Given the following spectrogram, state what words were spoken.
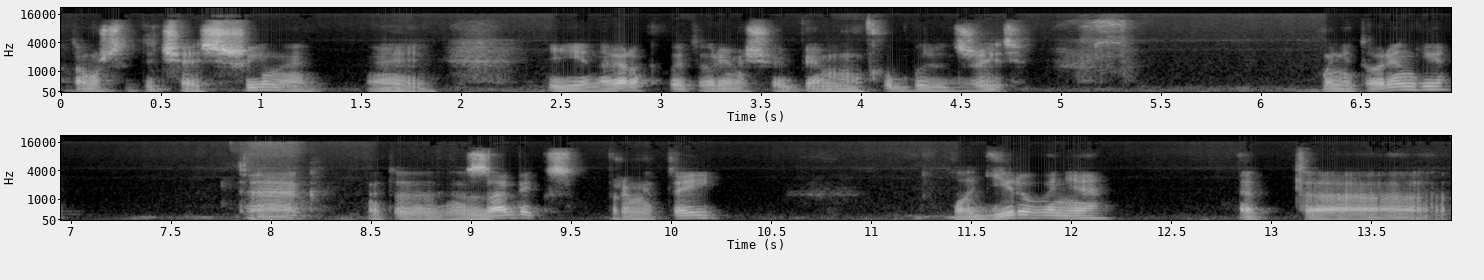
потому что это часть шины, и, и, наверное, какое-то время еще IBM MQ будет жить. Мониторинги, Так, это Zabbix, Prometei, логирование, это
